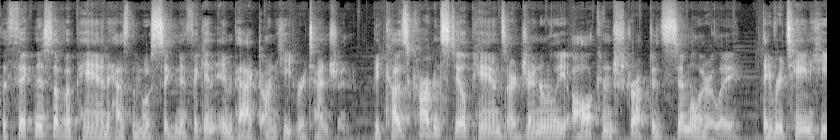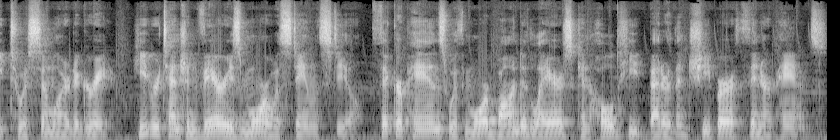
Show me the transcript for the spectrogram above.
The thickness of a pan has the most significant impact on heat retention. Because carbon steel pans are generally all constructed similarly, they retain heat to a similar degree. Heat retention varies more with stainless steel. Thicker pans with more bonded layers can hold heat better than cheaper, thinner pans.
